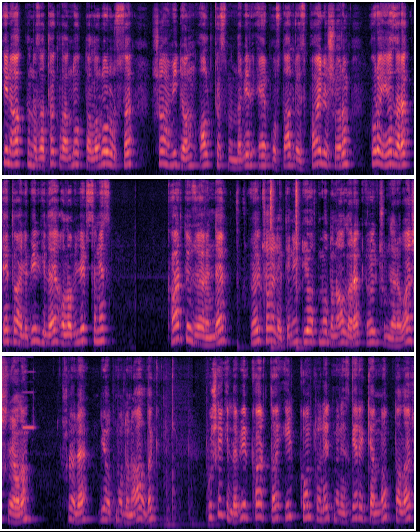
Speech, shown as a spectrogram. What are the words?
Yine aklınıza takılan noktalar olursa şu an videonun alt kısmında bir e-posta adresi paylaşıyorum. Oraya yazarak detaylı bilgi de alabilirsiniz. Kart üzerinde ölçü aletini diyot moduna alarak ölçümlere başlayalım. Şöyle diyot modunu aldık. Bu şekilde bir kartta ilk kontrol etmeniz gereken noktalar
